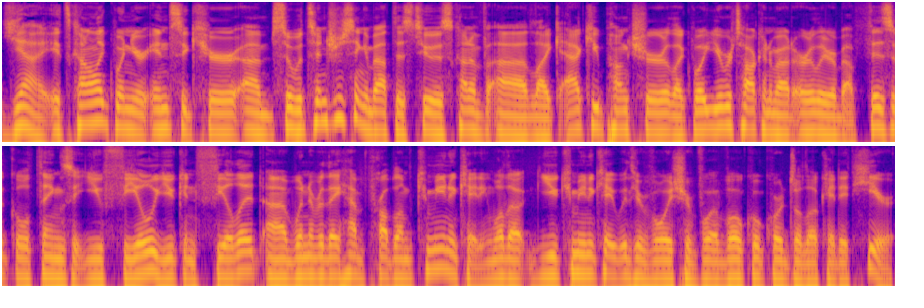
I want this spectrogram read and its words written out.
Yeah, it's kind of like when you're insecure. Um, so what's interesting about this too is kind of uh, like acupuncture, like what you were talking about earlier about physical things that you feel. You can feel it uh, whenever they have problem communicating. Well, you communicate with your voice. Your vo- vocal cords are located here,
